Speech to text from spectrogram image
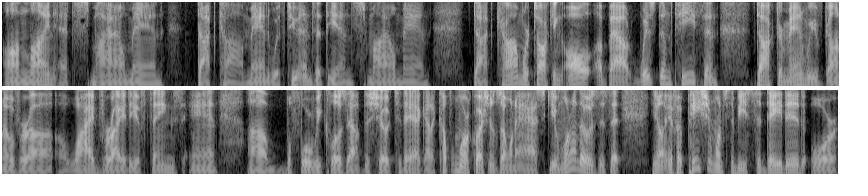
online at smilemann.com. Mann with two N's at the end, smilemann.com. We're talking all about wisdom teeth and Dr. Mann, we've gone over a, a wide variety of things. And uh, before we close out the show today, I got a couple more questions I want to ask you. And one of those is that, you know, if a patient wants to be sedated or,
